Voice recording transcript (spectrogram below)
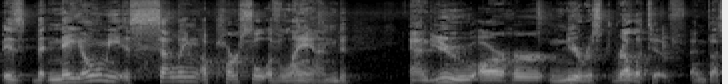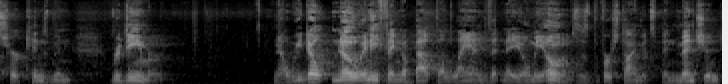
is that Naomi is selling a parcel of land and you are her nearest relative, and thus her kinsman redeemer. Now, we don't know anything about the land that Naomi owns. This is the first time it's been mentioned.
